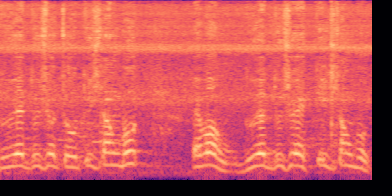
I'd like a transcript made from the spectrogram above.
দুয়ের দুশো চৌত্রিশ নং বুথ এবং দুয়ের দুশো একত্রিশ নং বুথ।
